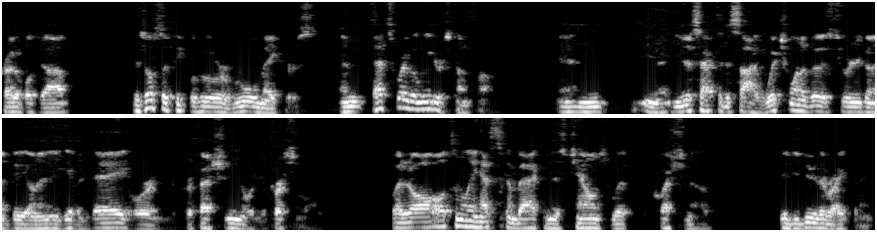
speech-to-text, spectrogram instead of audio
incredible job. There's also people who are rule makers, and that's where the leaders come from. And you know, you just have to decide which one of those two are you going to be on any given day, or your profession, or your personal life. But it all ultimately has to come back and is challenged with the question of, did you do the right thing?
